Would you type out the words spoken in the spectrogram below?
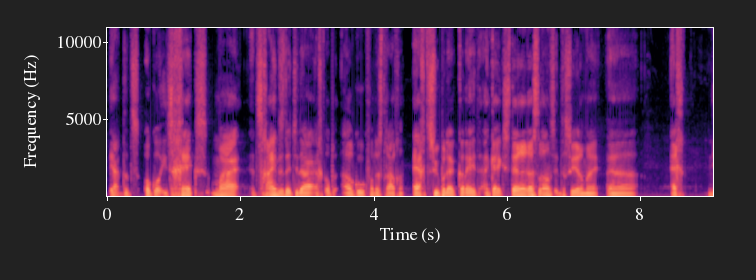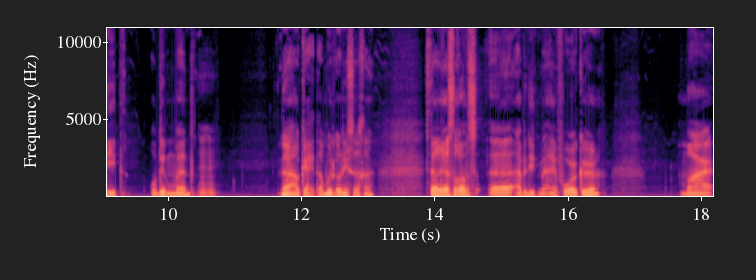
ja, dat is ook wel iets geks. Maar het schijnt dus dat je daar echt op elke hoek van de straat gewoon echt super lekker kan eten. En kijk, sterrenrestaurants interesseren mij eh, echt niet op dit moment. Nou, oké, dat moet ik ook niet zeggen. Sterrenrestaurants eh, hebben niet meer een voorkeur. Maar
